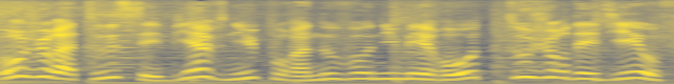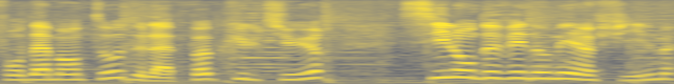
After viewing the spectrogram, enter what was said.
Bonjour à tous et bienvenue pour un nouveau numéro toujours dédié aux fondamentaux de la pop culture. Si l'on devait nommer un film,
